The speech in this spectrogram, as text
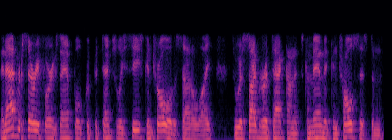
An adversary, for example, could potentially seize control of the satellite through a cyber attack on its command and control system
